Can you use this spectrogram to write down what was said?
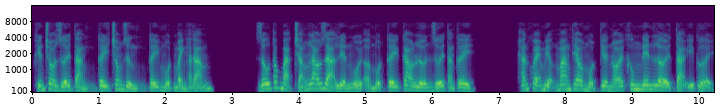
khiến cho dưới tảng cây trong rừng cây một mảnh hắc ám. Dâu tóc bạc trắng lão giả liền ngồi ở một cây cao lớn dưới tảng cây. Hắn khỏe miệng mang theo một tia nói không nên lời tạ ý cười.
